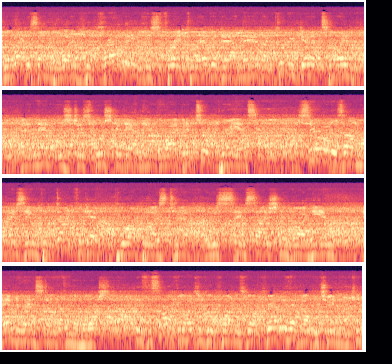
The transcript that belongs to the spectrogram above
Well, that was unbelievable. Crowley was free forever down there. They couldn't get it to him, and then it was just Wooshka down the other way. But it took brilliance. Cyril was amazing, but don't forget Puopolo's tap. It was sensational by him. End-to-end stuff from the Hawks. There's a psychological point as well. Crowley had an opportunity to kick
